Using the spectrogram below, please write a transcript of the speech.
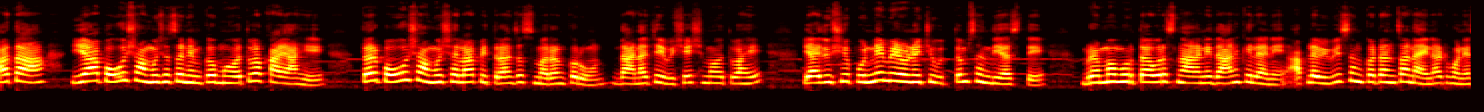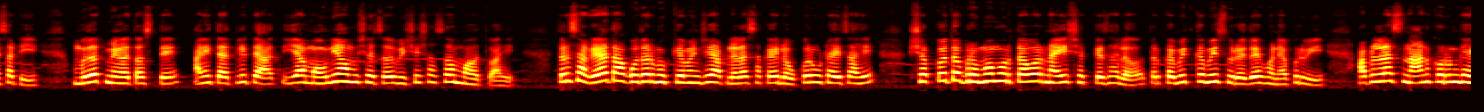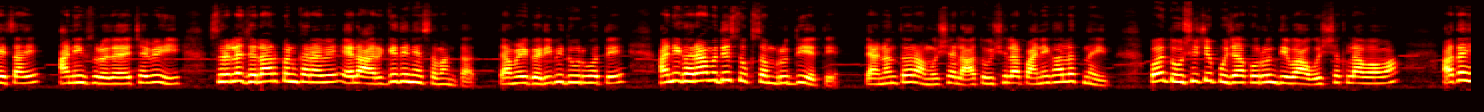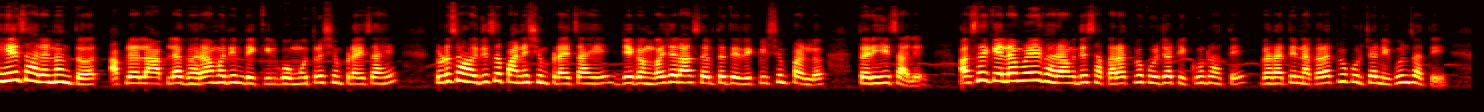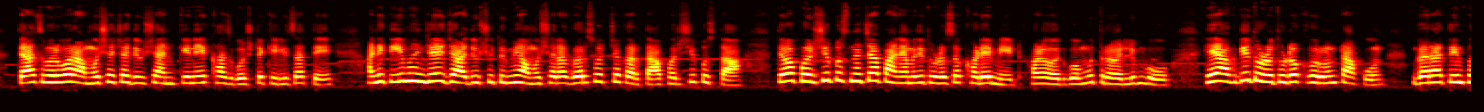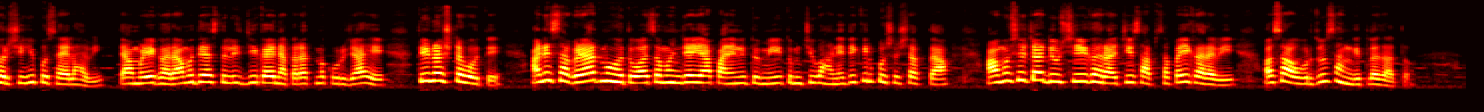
आता या पौष आमुषाचं नेमकं महत्त्व काय आहे? तर पौष आमुषाला पित्रांचं स्मरण करून दानाचे विशेष महत्त्व आहे. या दिवशी पुण्य मिळवण्याची उत्तम संधी असते. ब्रह्ममुहूर्तावर स्नान आणि दान केल्याने आपल्या विविध संकटांचा नायनाट होण्यासाठी मदत मिळत असते आणि त्यातली त्यात या मौनी आमुषाचं विशेष असं महत्त्व आहे. तर सगळ्यात अगोदर मुख्य म्हणजे आपल्याला सकाळी लवकर उठायचं आहे. शक्यतो ब्रह्ममुहूर्तावर नाही शक्य झालं तर कमीत कमी सूर्योदय होण्यापूर्वी आपल्याला स्नान करून घ्यायचं आहे आणि सूर्योदयाच्या वेळी सूर्याला जलार्पण करावे याला अर्घ्य देणे असं म्हणतात. त्यामुळे गरिबी दूर होते आणि घरामध्ये सुख समृद्धी येते. त्यानंतर आमुष्याला तुळशीला पाणी घालत नाहीत. पण तुळशीची पूजा करून दिवा आवश्यक लावावा. आता हे झाल्यानंतर आपल्याला आपल्या घरामधील देखील गोमूत्र शिंपडायचं आहे. थोडंसं हळदीचं पाणी शिंपडायचं आहे. जे गंगाजल असेल तर ते देखील शिंपडलं तरीही चालेल. असं केल्यामुळे घरामध्ये सकारात्मक ऊर्जा टिकून राहते. घरातील नकारात्मक ऊर्जा निघून जाते. त्याचबरोबर आमुष्याच्या दिवशी आणखीन एक खास गोष्ट केली जाते. आणि ती म्हणजे ज्या दिवशी तुम्ही आमुष्याला घर स्वच्छ करता फरशी पुसता तेव्हा फरशी पुसण्याच्या पाण्यामध्ये थोडंसं खडे मीठ हळद गोमूत्र लिंबू हे अगदी थोडं थोडं करून टाकून घरातील फरशीही पुसायला हवी. त्यामुळे घरामध्ये असलेली जी काही नकारात्मक ऊर्जा आहे ती नष्ट होते. आणि सगळ्यात महत्त्वाचं म्हणजे या पाण्याने तुम्ही तुमची वाहने देखील पुसू शकता. आमुष्याच्या दिवशी घराची साफसफाई करावी असं आवर्जून सांगितलं जातं.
